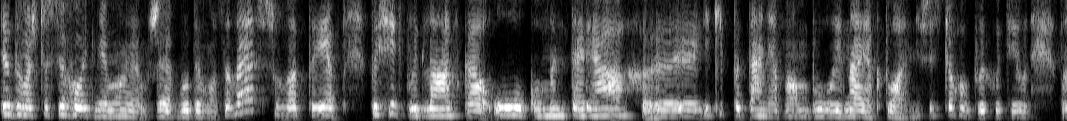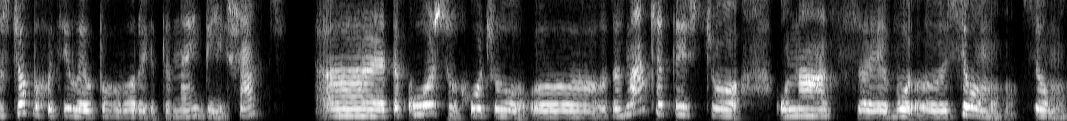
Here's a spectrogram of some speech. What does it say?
я думаю, що сьогодні ми вже будемо завершувати. Пишіть, будь ласка, у коментарях, е, які питання вам були найактуальніші, з чого б ви хотіли, про що б ви хотіли поговорити найбільше. Е, Також хочу е, зазначити, що у нас е, во- е, 7, 7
